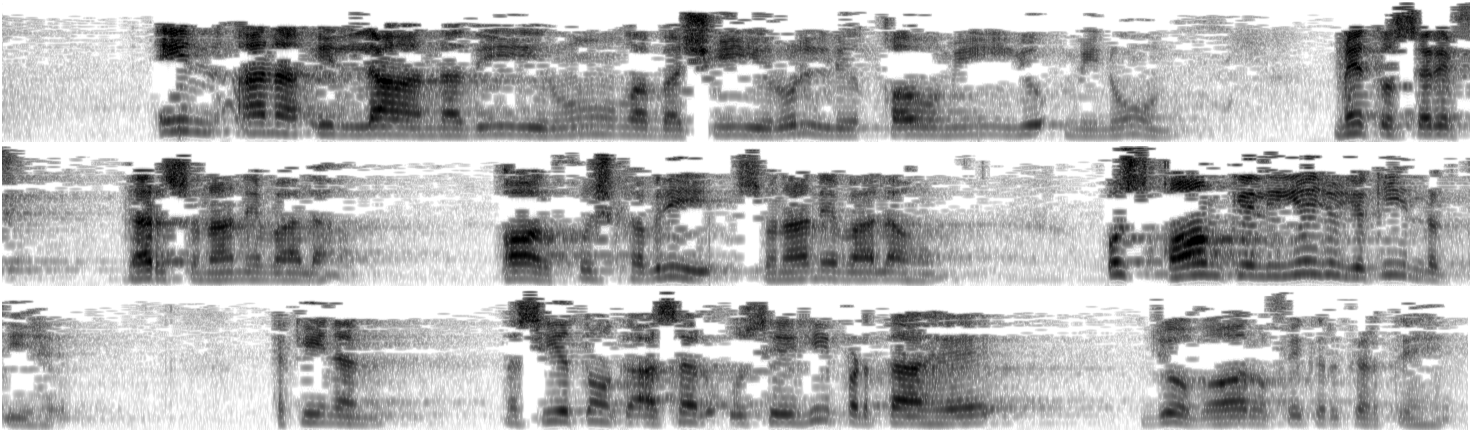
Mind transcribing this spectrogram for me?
ان انا اللہ ندیر و بشیر القومی یؤمنون۔ میں تو صرف در سنانے والا اور خوشخبری سنانے والا ہوں۔ اس قوم کے لیے جو یقین رکھتی ہے۔ یقیناً نصیحتوں کا اثر اسے ہی پڑتا ہے جو غور و فکر کرتے ہیں۔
